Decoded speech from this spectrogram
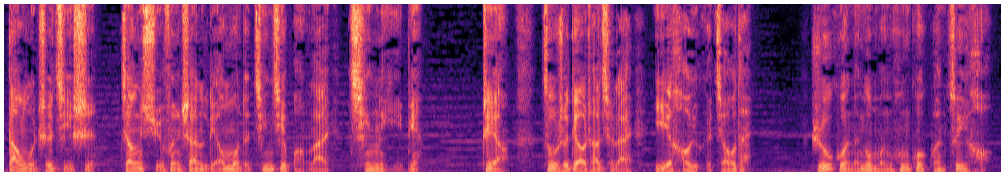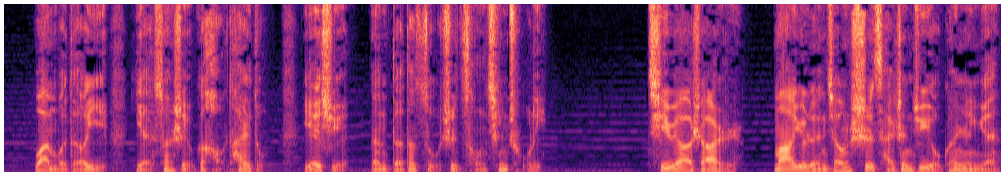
当务之急是将徐凤山、梁某的经济往来清理一遍，这样组织调查起来也好有个交代。如果能够蒙混过关最好，万不得已也算是有个好态度，也许。能得到组织从轻处理。七月二十二日，马玉伦将市财政局有关人员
